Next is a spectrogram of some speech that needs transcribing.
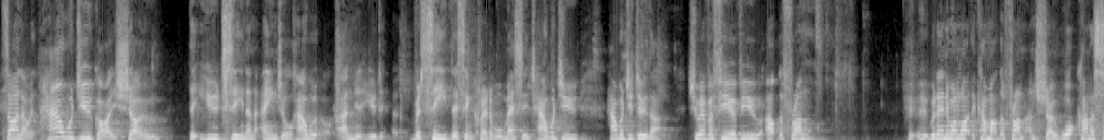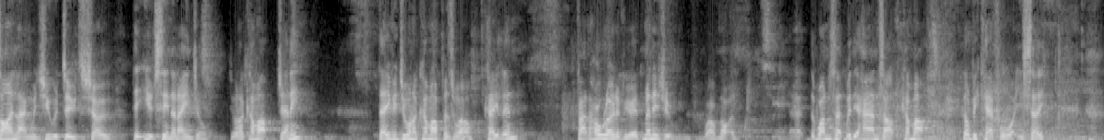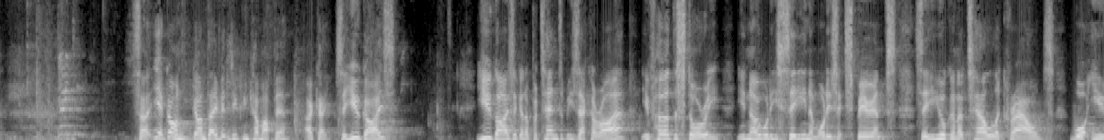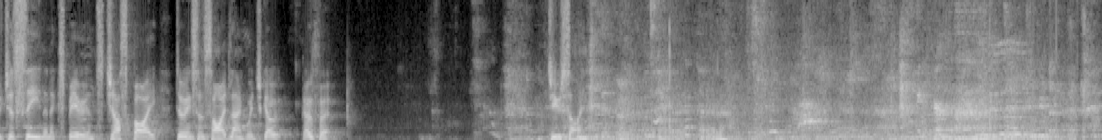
Sign language. How would you guys show that you'd seen an angel? How and you'd received this incredible message? How would you, how would you do that? Should we have a few of you up the front? Would anyone like to come up the front and show what kind of sign language you would do to show that you'd seen an angel? Do you want to come up, Jenny? David, do you want to come up as well? Caitlin? In fact, a whole load of you, as many as you, well, not uh, the ones that with your hands up, come up. You've got to be careful what you say. So, yeah, go on, go on, David. You can come up here. Okay, so you guys, you guys are going to pretend to be Zechariah. You've heard the story. You know what he's seen and what he's experienced. So you're going to tell the crowds what you've just seen and experienced just by doing some side language. Go, go for it. Do you sign?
